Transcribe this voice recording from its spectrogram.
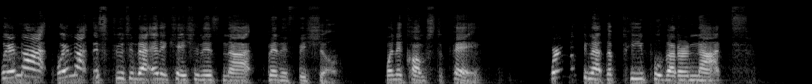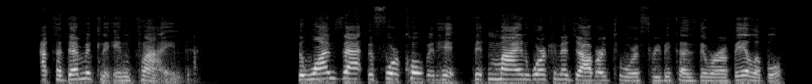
we're not we're not disputing that education is not beneficial when it comes to pay. We're looking at the people that are not academically inclined. The ones that before COVID hit didn't mind working a job or two or three because they were available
